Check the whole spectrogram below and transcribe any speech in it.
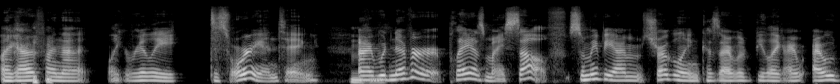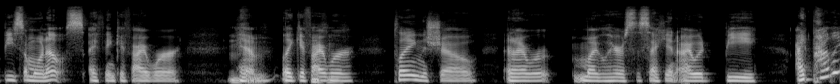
Like I would find that like really disorienting. Mm-hmm. I would never play as myself. So maybe I'm struggling because I would be like, I, I would be someone else, I think, if I were mm-hmm. him. Like if mm-hmm. I were playing the show and I were Michael Harris II, I would be I'd probably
